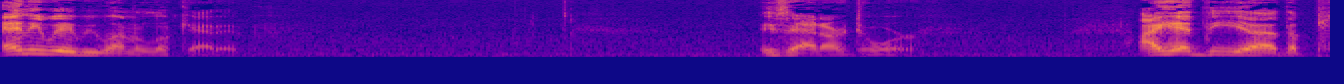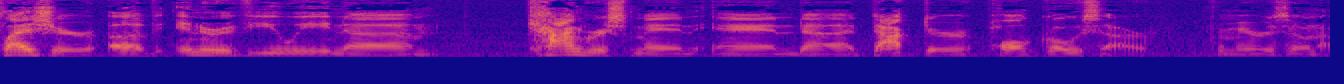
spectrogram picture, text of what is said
any way we want to look at it, is at our door. I had the uh, the pleasure of interviewing um, Congressman and uh, Dr. Paul Gosar from Arizona.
